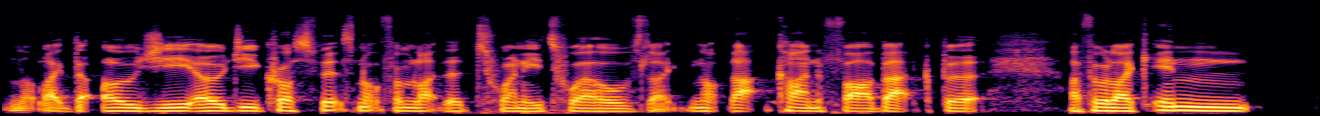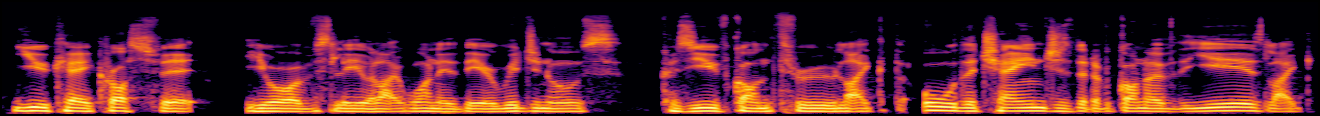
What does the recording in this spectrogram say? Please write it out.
not like the OG OG CrossFits, not from like the 2012s, like not that kind of far back. But I feel like in UK CrossFit, you're obviously like one of the originals because you've gone through like the, all the changes that have gone over the years, like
